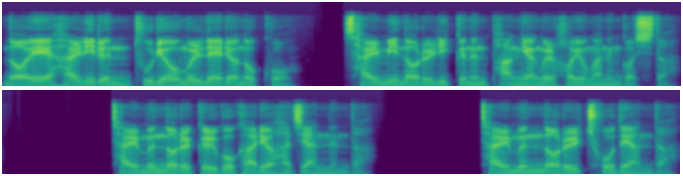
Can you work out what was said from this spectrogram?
너의 할 일은 두려움을 내려놓고 삶이 너를 이끄는 방향을 허용하는 것이다. 삶은 너를 끌고 가려 하지 않는다. 삶은 너를 초대한다.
